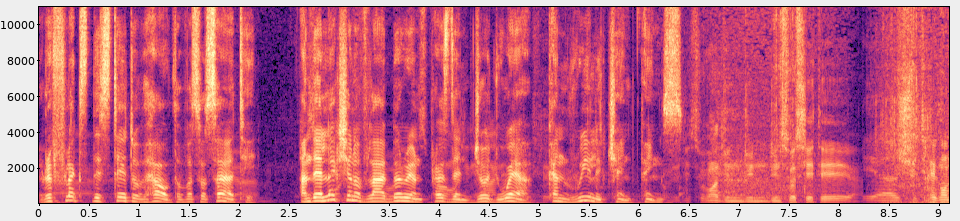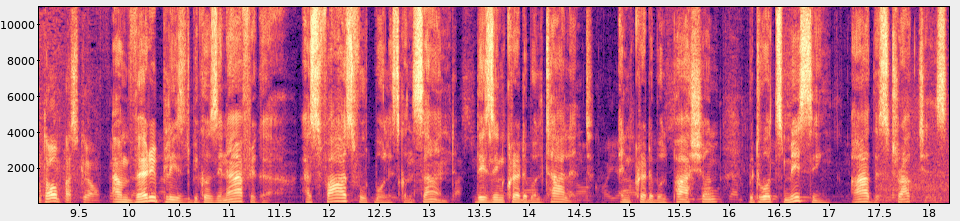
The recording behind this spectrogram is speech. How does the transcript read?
reflects the state of health of a society. And the election of Liberian President George Weah can really change things. I'm very pleased because in Africa, as far as football is concerned, there's incredible talent, incredible passion, but what's missing are the structures,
